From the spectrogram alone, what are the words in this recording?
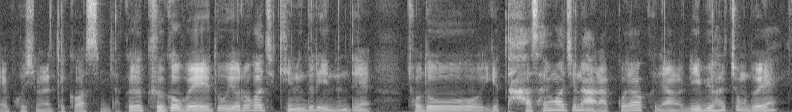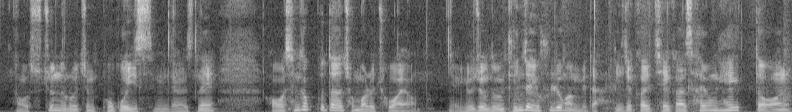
예, 보시면 될 것 같습니다. 그, 그거 외에도 여러 가지 기능들이 있는데 저도 이게 다 사용하지는 않았고요. 그냥 리뷰할 정도의 어, 수준으로 좀 보고 있습니다. 그래서 네, 어, 생각보다 정말로 좋아요. 이 예, 정도면 굉장히 훌륭합니다. 이제까지 제가 사용했던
